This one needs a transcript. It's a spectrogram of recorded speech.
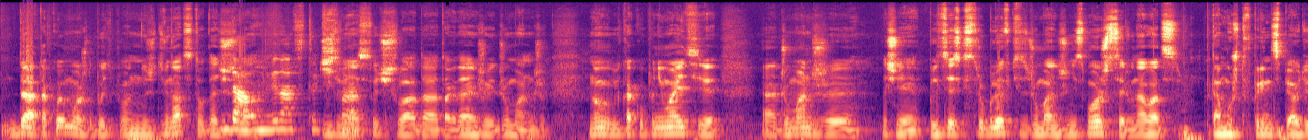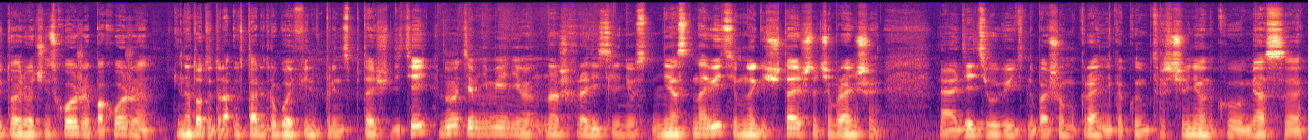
Да, такой может быть. Он же 12 да, числа? Да, он 12 числа. 12 числа, да, тогда же и Джуманджи. Ну, как вы понимаете, Джуманджи, точнее, полицейский с Рублевки с Джуманджи не сможет соревноваться, потому что, в принципе, аудитория очень схожая, похожая. И на тот и, второй другой фильм, в принципе, «Тающий детей». Но, тем не менее, наших родителей не, не остановить, и многие считают, что чем раньше а, дети увидят на большом экране какую-нибудь расчлененку, мясо,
